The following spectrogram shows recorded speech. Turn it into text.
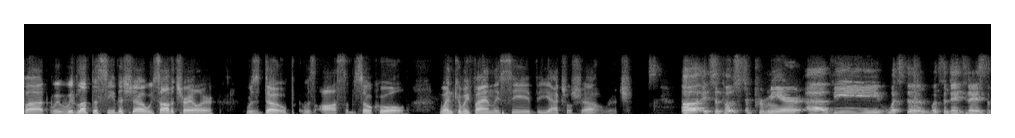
but we, we'd love to see the show. We saw the trailer. It was dope. It was awesome. So cool. When can we finally see the actual show, Rich? Uh, it's supposed to premiere uh, the what's the what's the date today? It's the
